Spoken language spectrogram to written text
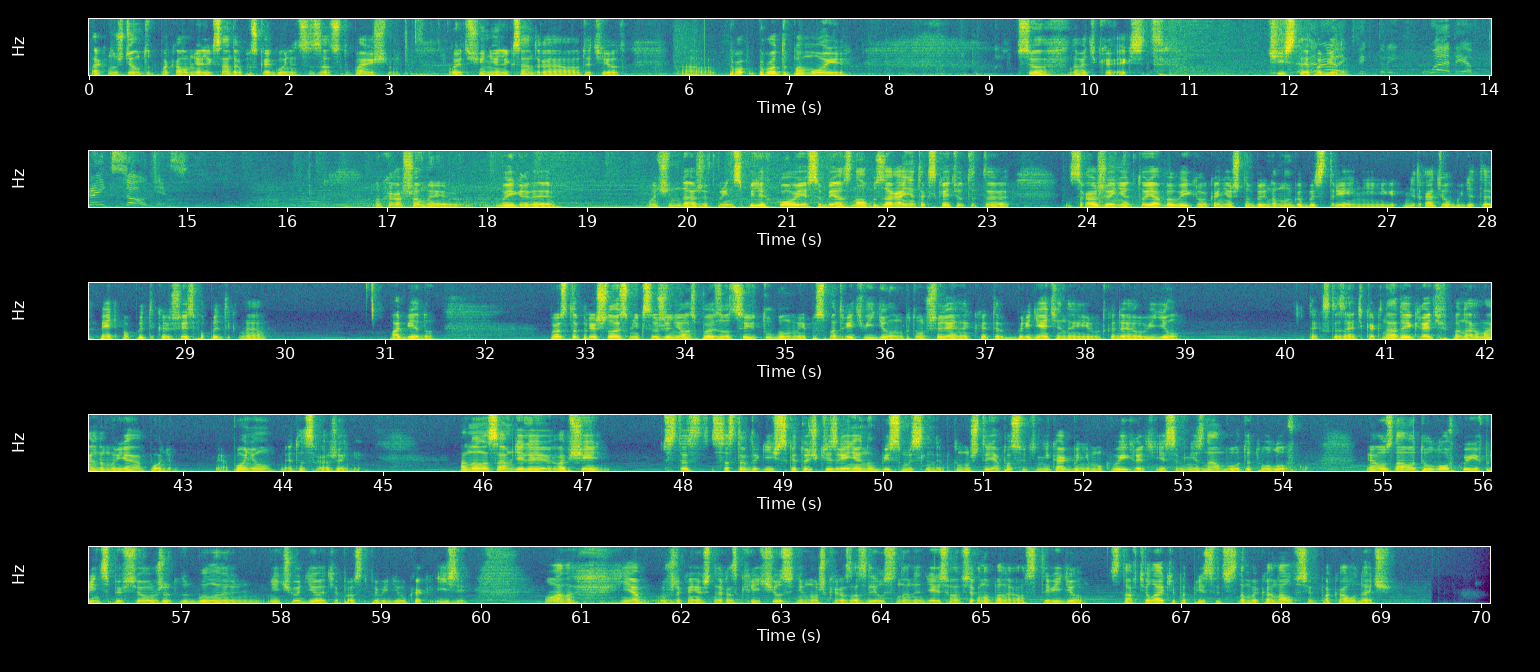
Так, ну ждем тут, пока у меня Александр пускай гонится за отступающими. Ой, еще не Александр, а вот эти вот а, про продопомои. Все, давайте-ка эксит. Чистая победа. Ну хорошо, мы выиграли очень даже, в принципе, легко. Если бы я знал бы заранее, так сказать, вот это сражение, то я бы выиграл, конечно, бы намного быстрее. Не, не тратил бы где-то 5 попыток или 6 попыток на победу. Просто пришлось мне, к сожалению, воспользоваться ютубом и посмотреть видео, ну, потому что реально какая-то бредятина. И вот когда я увидел, так сказать, как надо играть по-нормальному, я понял. Я понял это сражение. Оно на самом деле вообще со стратегической точки зрения оно бессмысленное, потому что я, по сути, никак бы не мог выиграть, если бы не знал бы вот эту уловку. Я узнал эту уловку, и, в принципе, все, уже тут было нечего делать, я просто победил как изи. Ладно, я уже, конечно, разгорячился, немножко разозлился, но надеюсь, вам все равно понравилось это видео. Ставьте лайки, подписывайтесь на мой канал. Всем пока, удачи!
